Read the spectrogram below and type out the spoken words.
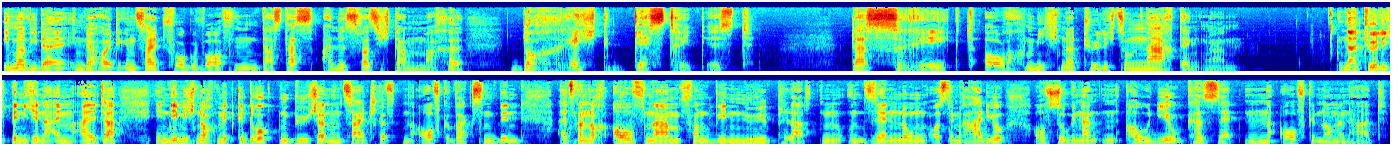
immer wieder in der heutigen Zeit vorgeworfen, dass das alles, was ich da mache, doch recht gestrig ist. Das regt auch mich natürlich zum Nachdenken an. Natürlich bin ich in einem Alter, in dem ich noch mit gedruckten Büchern und Zeitschriften aufgewachsen bin, als man noch Aufnahmen von Vinylplatten und Sendungen aus dem Radio auf sogenannten Audiokassetten aufgenommen hat.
